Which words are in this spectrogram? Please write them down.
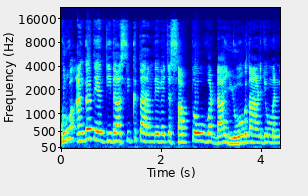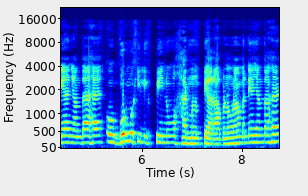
ਗੁਰੂ ਅੰਗਦ ਦੇਵ ਜੀ ਦਾ ਸਿੱਖ ਧਰਮ ਦੇ ਵਿੱਚ ਸਭ ਤੋਂ ਵੱਡਾ ਯੋਗਦਾਨ ਜੋ ਮੰਨਿਆ ਜਾਂਦਾ ਹੈ, ਉਹ ਗੁਰਮੁਖੀ ਲਿਪੀ ਨੂੰ ਹਰਮਨ ਪਿਆਰਾ ਬਣਾਉਣਾ ਮੰਨਿਆ ਜਾਂਦਾ ਹੈ।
